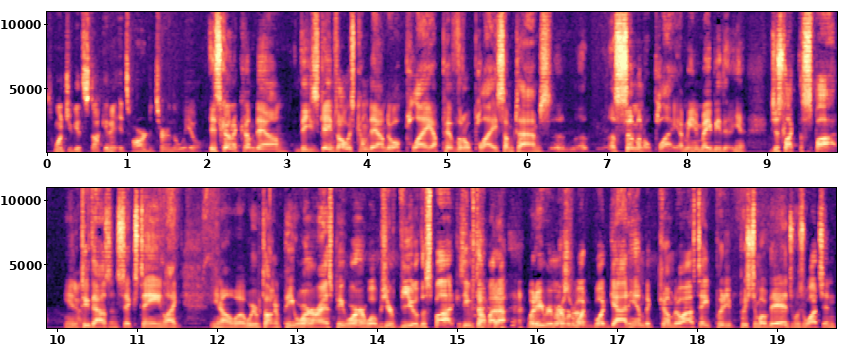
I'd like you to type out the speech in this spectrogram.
Is once you get stuck in it, it's hard to turn the wheel. It's going to come down. These games always come down to a play, a pivotal play, sometimes a, a seminal play. I mean, maybe you know, just like the spot in Yeah. 2016. Like, you know, uh, we were talking to Pete Werner. I asked Pete Werner, "What was your view of the spot?" Because he was talking about uh, what he remembered, what what got him to come to Ohio State, put him, pushed him over the edge. Was watching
